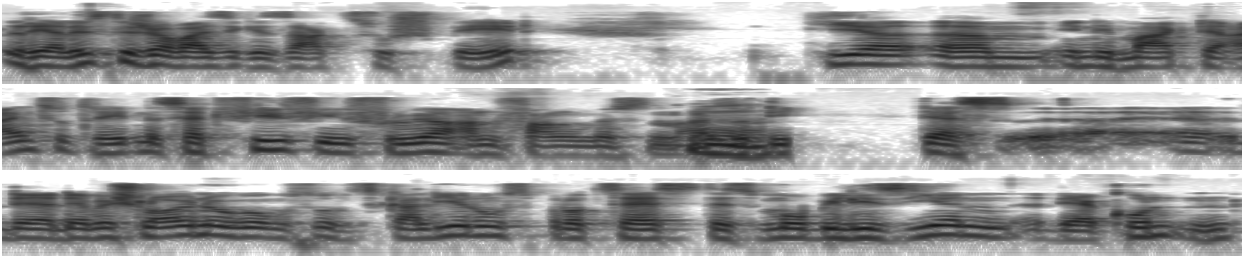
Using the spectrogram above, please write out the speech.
realistischerweise gesagt zu spät, hier ähm, in die Märkte einzutreten. Es hätte viel, viel früher anfangen müssen. Also mhm. die, das, äh, der, der Beschleunigungs- und Skalierungsprozess, das Mobilisieren der Kunden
